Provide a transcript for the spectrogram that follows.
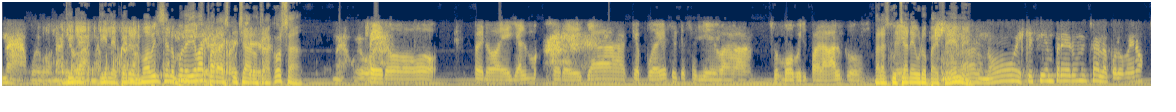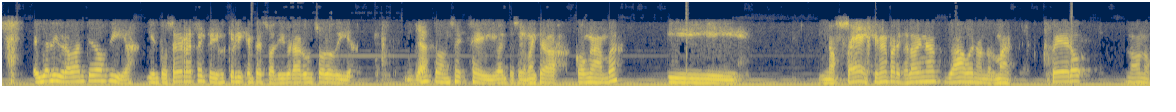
nah, huevona. Dile, no, dile, pero el móvil se lo puede llevar para escuchar otra cosa. Nah, huevona. pero pero ella pero ella que puede decir que se lleva su móvil para algo Para escuchar Europa FM. Claro, no, es que siempre era una charla, por lo menos ella libraba antes dos días y entonces de repente dijo que empezó a librar un solo día. ya Entonces se iba, entonces yo me quedaba con ambas y no sé, es que me parece la vaina, ya bueno, normal. Pero no, no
